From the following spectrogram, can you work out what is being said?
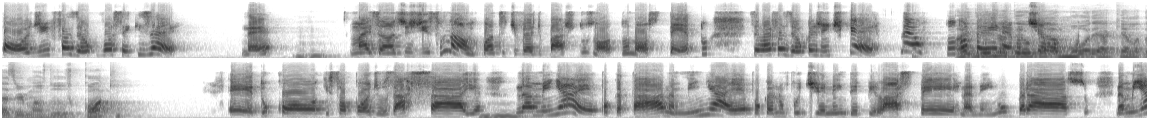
pode fazer o que você quiser, né? Uhum. Mas antes disso, não. Enquanto você estiver debaixo do, no, do, nosso teto, você vai fazer o que a gente quer. Não, tudo a bem, né? Deus é Amor é aquela das irmãs do Coque? É, do coque, só pode usar saia. Uhum. Na minha época, tá? Na minha época não podia nem depilar as pernas, nem o braço. Na minha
